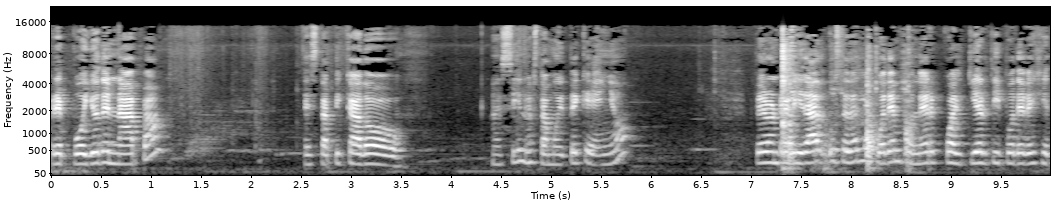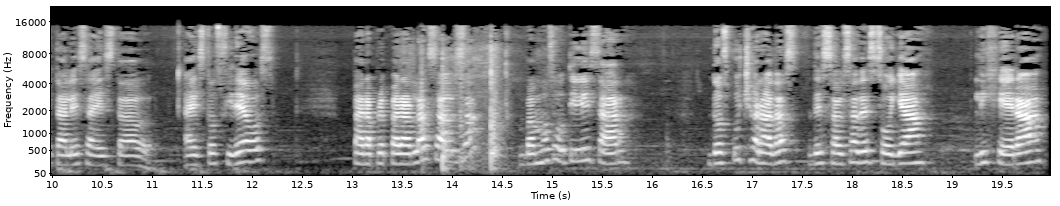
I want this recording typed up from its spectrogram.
repollo de napa, está picado Así, no está muy pequeño. Pero en realidad ustedes le pueden poner cualquier tipo de vegetales a, esta, a estos fideos. Para preparar la salsa vamos a utilizar dos cucharadas de salsa de soya ligera,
